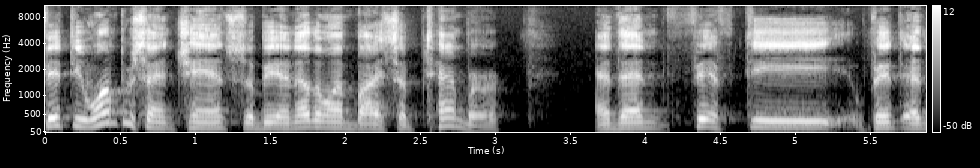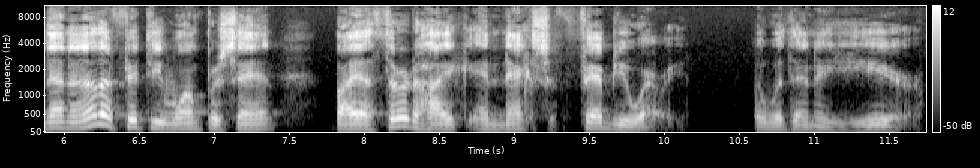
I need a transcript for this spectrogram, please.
51% chance there'll be another one by September, and then 50, and then another 51% by a third hike in next February, within a year.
